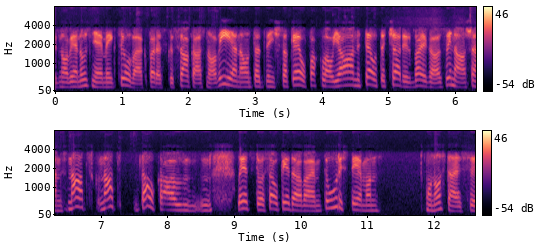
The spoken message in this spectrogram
ir no viena uzņēmīga cilvēka, parasti, kas sākās no viena, un tad viņš saka, evo, paklau, Jāni, tev taču arī ir baigās zināšanas, nāc, nāc tālāk, liec to savu piedāvājumu turistiem. Un, un uztaisi,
